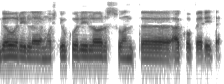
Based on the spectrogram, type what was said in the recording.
găurile muștiucurilor sunt ă, acoperite.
